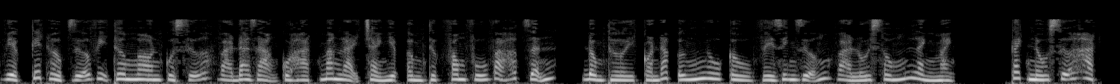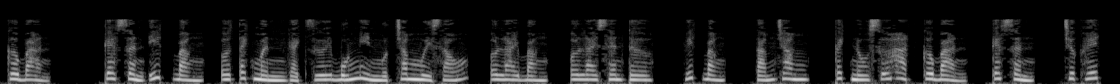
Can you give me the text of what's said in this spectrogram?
Việc kết hợp giữa vị thơm ngon của sữa và đa dạng của hạt mang lại trải nghiệm ẩm thực phong phú và hấp dẫn, đồng thời còn đáp ứng nhu cầu về dinh dưỡng và lối sống lành mạnh. Cách nấu sữa hạt cơ bản. Caption ít bằng, attachment gạch dưới 4116, align bằng, align center, ít bằng, 800, cách nấu sữa hạt cơ bản, caption, trước hết,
